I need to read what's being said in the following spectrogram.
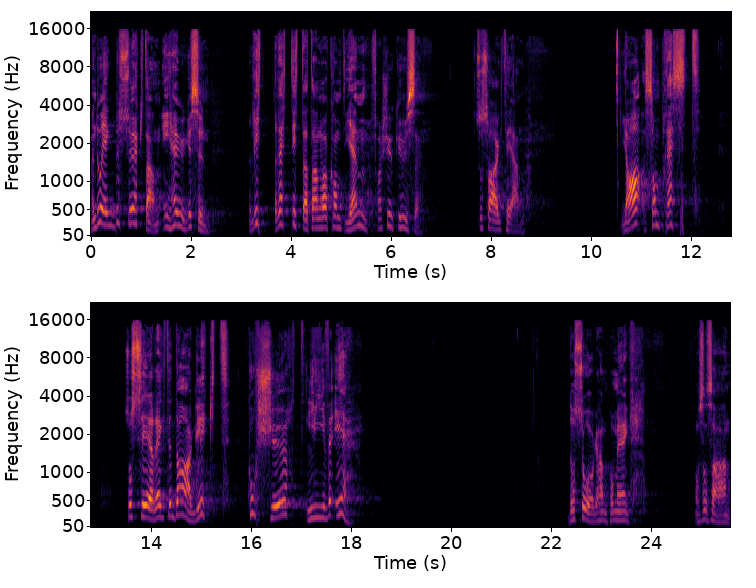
Men da jeg besøkte han i Haugesund rett etter at han var kommet hjem fra sykehuset, så sa jeg til han Ja, som prest så ser jeg til daglig hvor skjørt livet er. Da så han på meg, og så sa han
